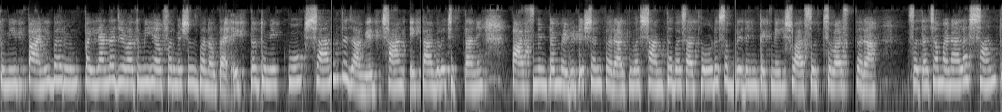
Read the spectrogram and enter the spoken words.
तुम्ही पाणी भरून पहिल्यांदा जेव्हा तुम्ही हे अफर्मेशन बनवता एक तर तुम्ही खूप शांत जागेत छान एकाग्र चित्ताने पाच मिनिटं मेडिटेशन करा किंवा शांत बसा थोडंसं ब्रिदिंग टेक्निक श्वासोच्छवास करा. स्वतःच्या मनाला शांत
